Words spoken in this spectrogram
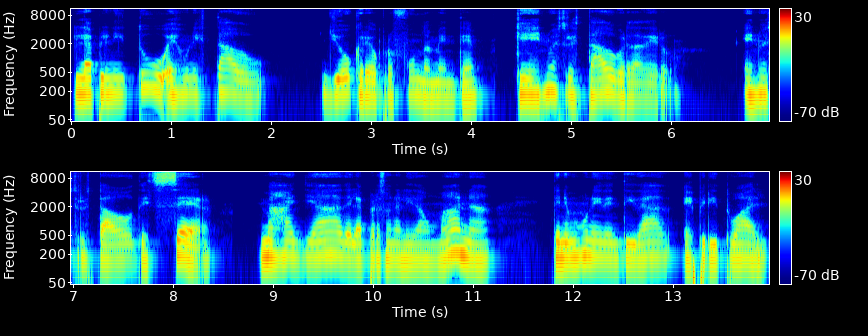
La plenitud es un estado, yo creo profundamente, que es nuestro estado verdadero, es nuestro estado de ser. Más allá de la personalidad humana, tenemos una identidad espiritual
